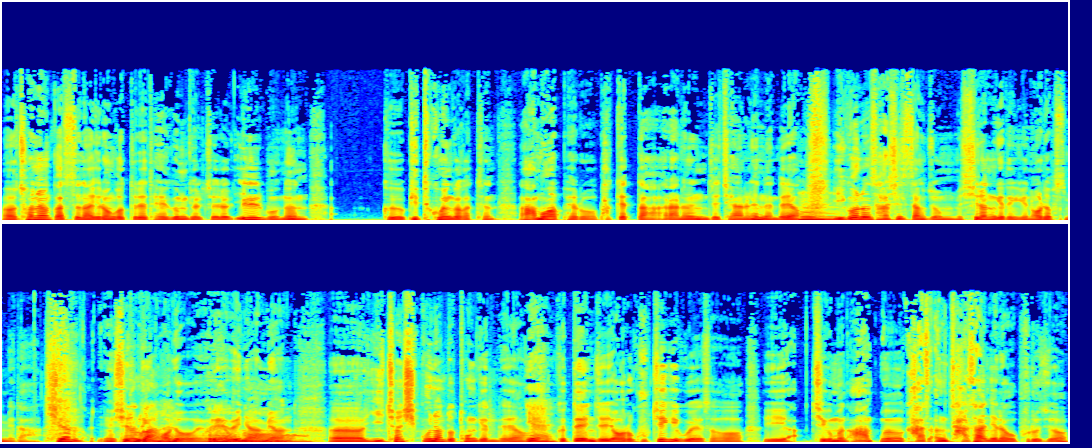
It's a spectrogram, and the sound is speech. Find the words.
어 천연가스나 이런 것들의 대금 결제를 일부는 그 비트코인과 같은 암호화폐로 받겠다라는 이제 제안을 했는데요. 음. 이거는 사실상 좀 실현게 되기는 어렵습니다. 실현 예, 실현되기 어려워요. 그래요? 왜냐하면 어. 어 2019년도 통계인데요. 예. 그때 이제 여러 국제기구에서 이 지금은 아, 어, 가상 자산이라고 부르죠.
